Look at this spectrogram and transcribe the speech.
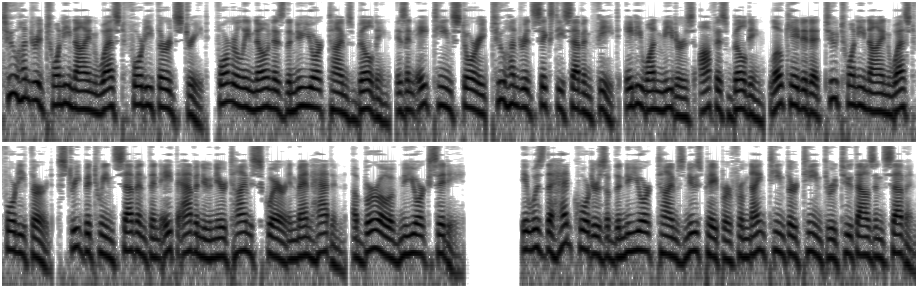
229 West 43rd Street, formerly known as the New York Times Building, is an 18-story (267 feet, 81 meters) office building located at 229 West 43rd Street between 7th and 8th Avenue near Times Square in Manhattan, a borough of New York City. It was the headquarters of the New York Times newspaper from 1913 through 2007.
